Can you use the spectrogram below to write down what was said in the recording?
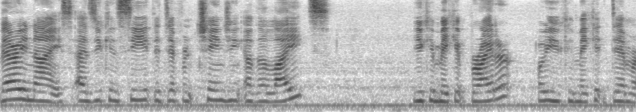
very nice. As you can see, the different changing of the lights. You can make it brighter or you can make it dimmer.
